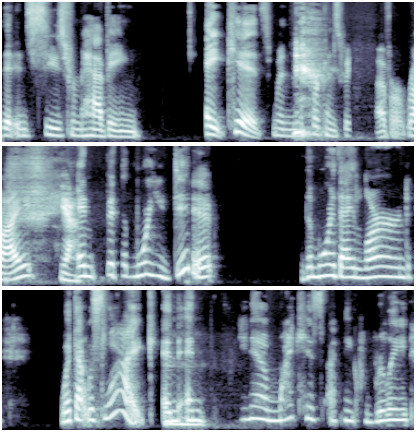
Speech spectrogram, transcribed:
that ensues from having eight kids when Perkins would come over, right? Yeah. And but the more you did it, the more they learned what that was like. And mm-hmm. and you know, my kids I think really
